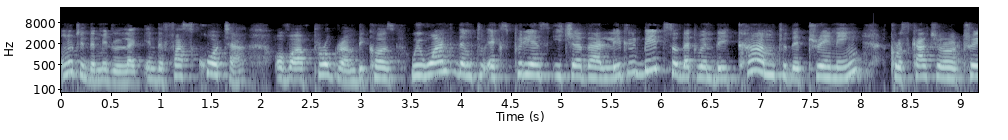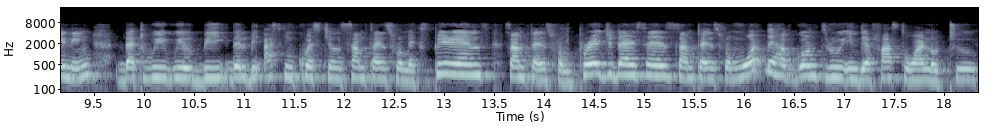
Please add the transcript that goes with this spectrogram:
not in the middle, like in the first quarter of our program, because we want them to experience each other a little bit so that when they come to the training, cross cultural training, that we will be, they'll be asking questions sometimes from experience, sometimes from prejudices, sometimes from what they have gone through in their first one or two,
